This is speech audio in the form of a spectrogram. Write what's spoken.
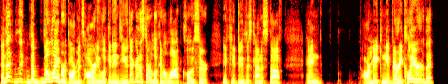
and then the, the, the labor department's already looking into you. They're going to start looking a lot closer if you do this kind of stuff and are making it very clear that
